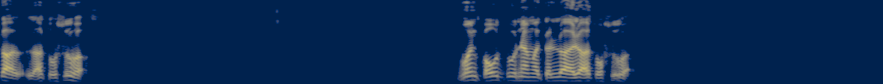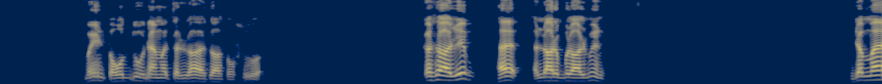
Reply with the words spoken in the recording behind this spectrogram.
تعالیٰ تو نعمت اللہ اللہ تو سوہا بین میں اللہ تو کیسا عجیب ہے اللہ رب العالمین جب میں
